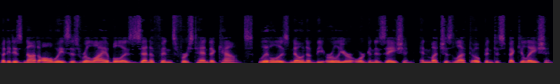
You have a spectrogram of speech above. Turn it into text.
but it is not always as reliable as Xenophon's first-hand accounts. Little is known of the earlier organization, and much is left open to speculation.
